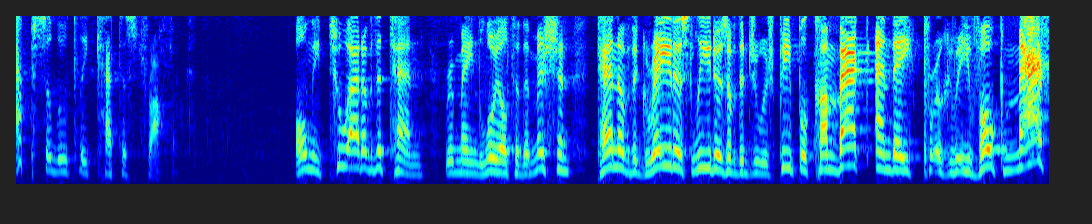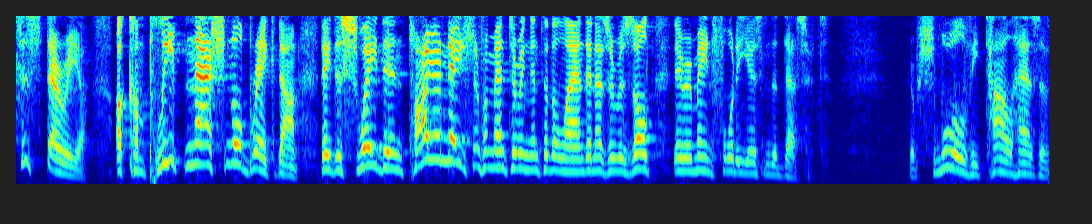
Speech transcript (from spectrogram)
absolutely catastrophic. Only two out of the ten remained loyal to the mission. Ten of the greatest leaders of the Jewish people come back and they evoke mass hysteria, a complete national breakdown. They dissuade the entire nation from entering into the land, and as a result, they remain 40 years in the desert. Reb Shmuel Vital has a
